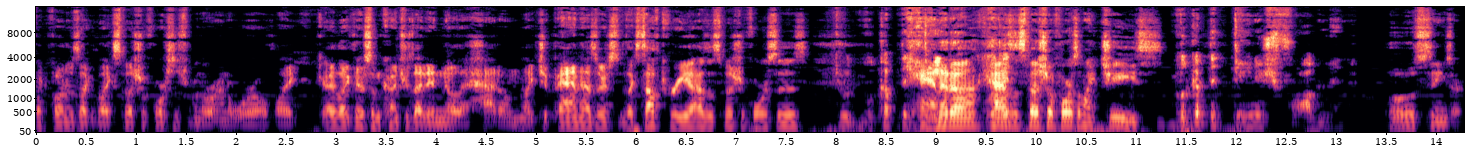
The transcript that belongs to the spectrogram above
like photos like like special forces from around the world. Like I like there's some countries I didn't know that had them. Like Japan has their like South Korea has a special forces. Dude, look up the Canada Dan- has look, a special force. I'm like, geez, look up the Danish frogmen. those things are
